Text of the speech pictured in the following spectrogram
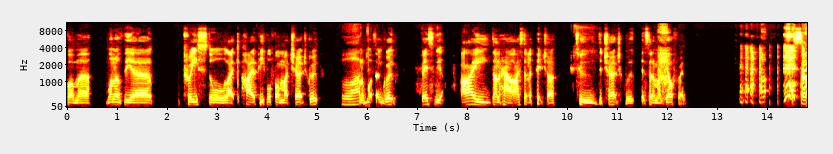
from uh, one of the uh, priests or like higher people from my church group What? on a WhatsApp group. Basically, I don't know how I sent a picture to the church group instead of my girlfriend. So, so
